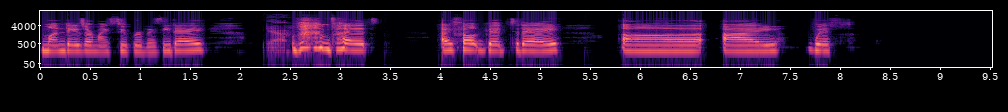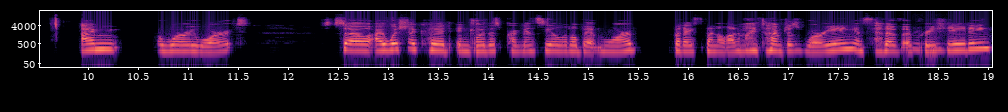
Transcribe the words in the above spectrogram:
Mondays are my super busy day, Yeah. but I felt good today. Uh, I with I'm a worry wart, so I wish I could enjoy this pregnancy a little bit more, but I spend a lot of my time just worrying instead of appreciating.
